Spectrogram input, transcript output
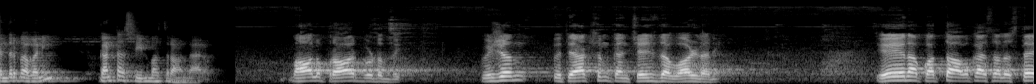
చంద్రబాబు అని గంటా శ్రీనివాసరావు అన్నారు. మామూలు ప్రావర్బ్ ఉంటుంది. Vision with action can change the world అని. ఏదైనా కొత్త అవకాశాలు వస్తే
